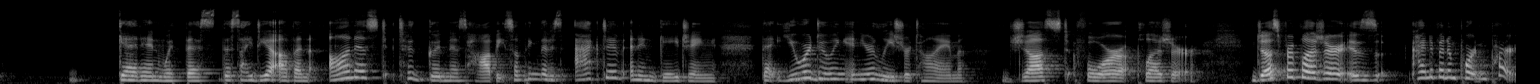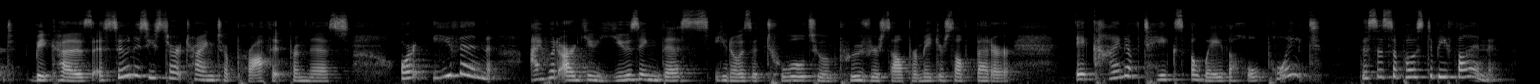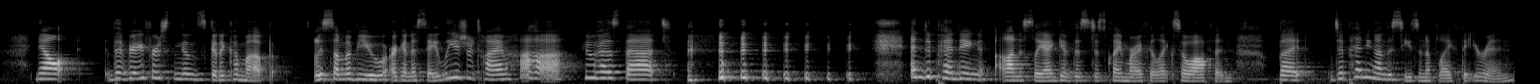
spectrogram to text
get in with this this idea of an honest to goodness hobby, something that is active and engaging that you are doing in your leisure time just for pleasure. Just for pleasure is kind of an important part because as soon as you start trying to profit from this or even I would argue using this, you know, as a tool to improve yourself or make yourself better, it kind of takes away the whole point. This is supposed to be fun. Now, the very first thing that's going to come up is some of you are going to say leisure time, haha, who has that? and depending, honestly, I give this disclaimer I feel like so often, but depending on the season of life that you're in,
